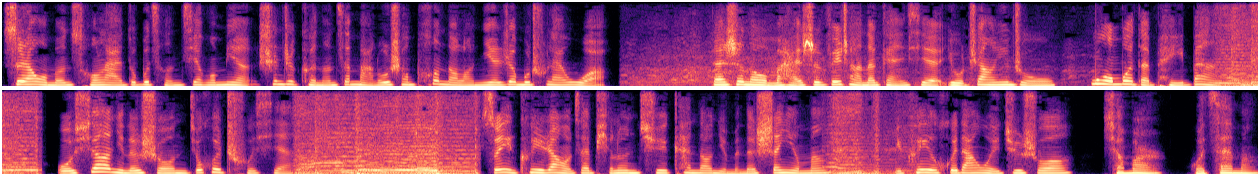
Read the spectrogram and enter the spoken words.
虽然我们从来都不曾见过面，甚至可能在马路上碰到了你也认不出来我，但是呢，我们还是非常的感谢有这样一种默默的陪伴。我需要你的时候，你就会出现。所以可以让我在评论区看到你们的身影吗？你可以回答我一句说：“小妹儿，我在吗？”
